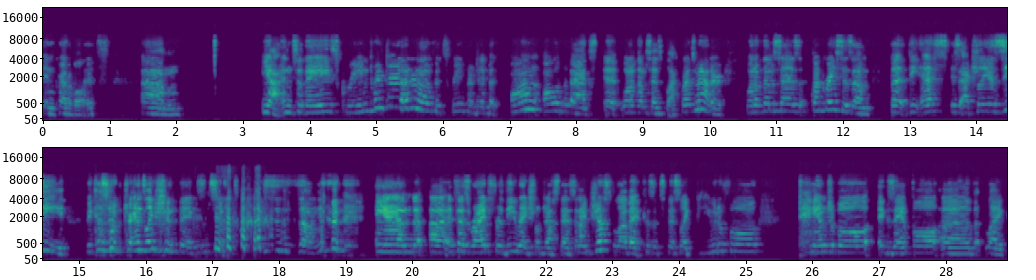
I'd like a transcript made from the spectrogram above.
incredible. It's um yeah, and so they screen printed. I don't know if it's screen printed, but on all of the bags, it, one of them says Black Lives Matter. One of them says fuck racism, but the S is actually a Z because of translation things. And so it's racism. and uh, it says ride for the racial justice. And I just love it because it's this like beautiful, tangible example of like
